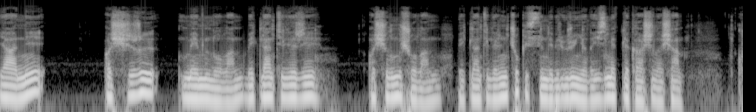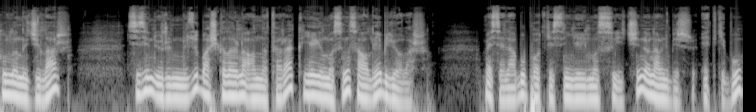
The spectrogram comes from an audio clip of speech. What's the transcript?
Yani aşırı memnun olan, beklentileri aşılmış olan, beklentilerin çok üstünde bir ürün ya da hizmetle karşılaşan kullanıcılar sizin ürününüzü başkalarına anlatarak yayılmasını sağlayabiliyorlar. Mesela bu podcast'in yayılması için önemli bir etki bu.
